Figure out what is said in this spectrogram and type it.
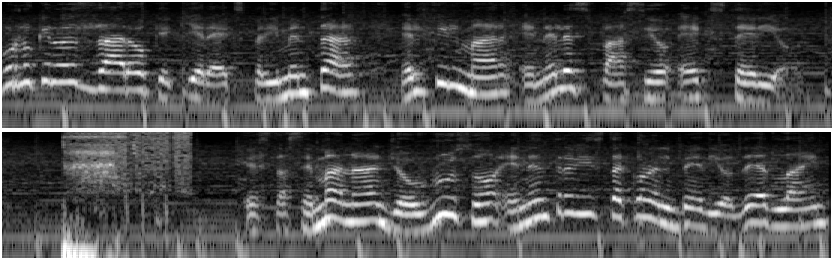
por lo que no es raro que quiera experimentar el filmar en el espacio exterior. Esta semana, Joe Russo, en entrevista con el medio Deadline,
